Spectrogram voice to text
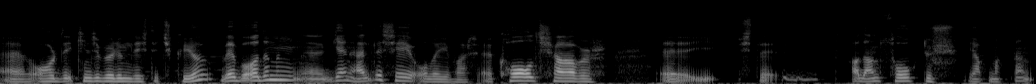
E, orada ikinci bölümde işte çıkıyor ve bu adamın e, genelde şey olayı var. E, cold shower e, işte adam soğuk duş yapmaktan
